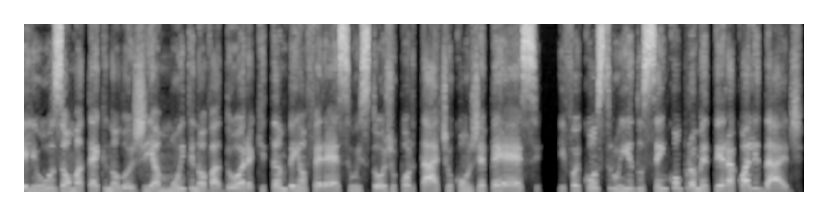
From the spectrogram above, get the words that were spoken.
Ele usa uma tecnologia muito inovadora que também oferece um estojo portátil com GPS, e foi construído sem comprometer a qualidade.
